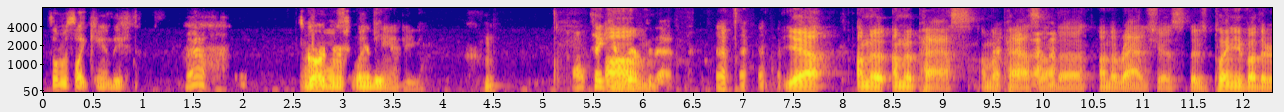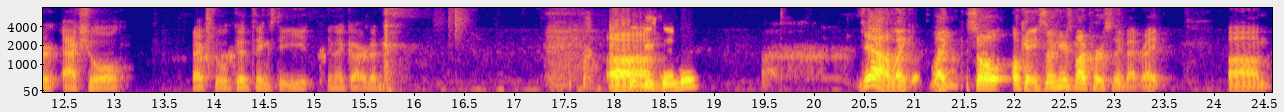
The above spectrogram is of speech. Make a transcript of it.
it's almost like candy. Yeah. It's gardener's like candy. candy. I'll take your Um, word for that. Yeah, I'm gonna I'm gonna pass. I'm gonna pass on the on the radishes. There's plenty of other actual actual good things to eat in a garden. Would um, December? yeah, like like so. Okay, so here's my personal event, right? Um,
